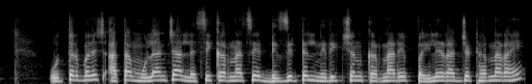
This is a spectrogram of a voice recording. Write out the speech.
उत्तर प्रदेश आता मुलांच्या लसीकरणाचे डिजिटल निरीक्षण करणारे पहिले राज्य ठरणार आहे.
